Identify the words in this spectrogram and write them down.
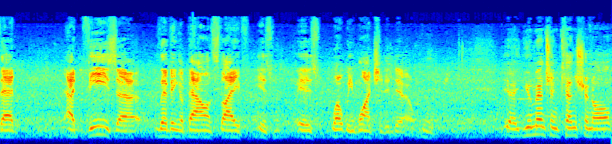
that at Visa, living a balanced life is, is what we want you to do. Mm you mentioned Ken Chenault,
